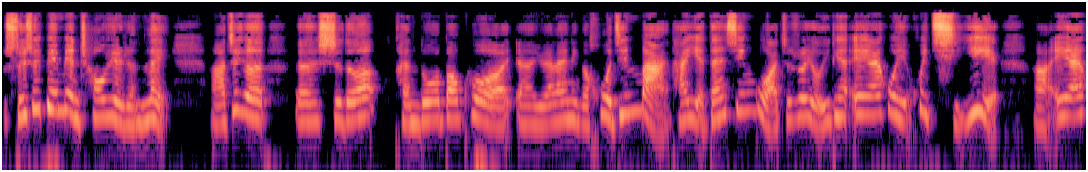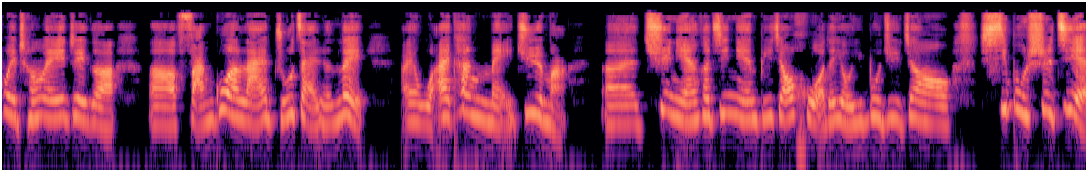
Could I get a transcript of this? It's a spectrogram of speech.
随随便便超越人类。啊，这个呃，使得很多包括呃，原来那个霍金吧，他也担心过，就是说有一天 AI 会会起义啊，AI 会成为这个呃，反过来主宰人类。哎呀，我爱看美剧嘛，呃，去年和今年比较火的有一部剧叫《西部世界》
